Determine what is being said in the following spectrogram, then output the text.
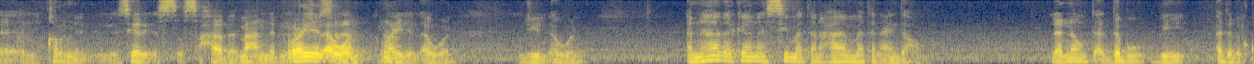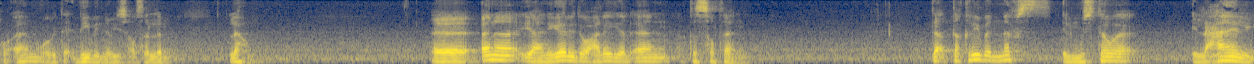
آه، القرن لسير الص- الصحابة مع النبي الرعيل والسلام، الأول. الرعيل الأول الجيل الأول أن هذا كان سمة عامة عندهم لأنهم تأدبوا بأدب القرآن وبتأديب النبي صلى الله عليه وسلم لهم. آه، أنا يعني يرد علي الآن قصتان. تقريبا نفس المستوى العالي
